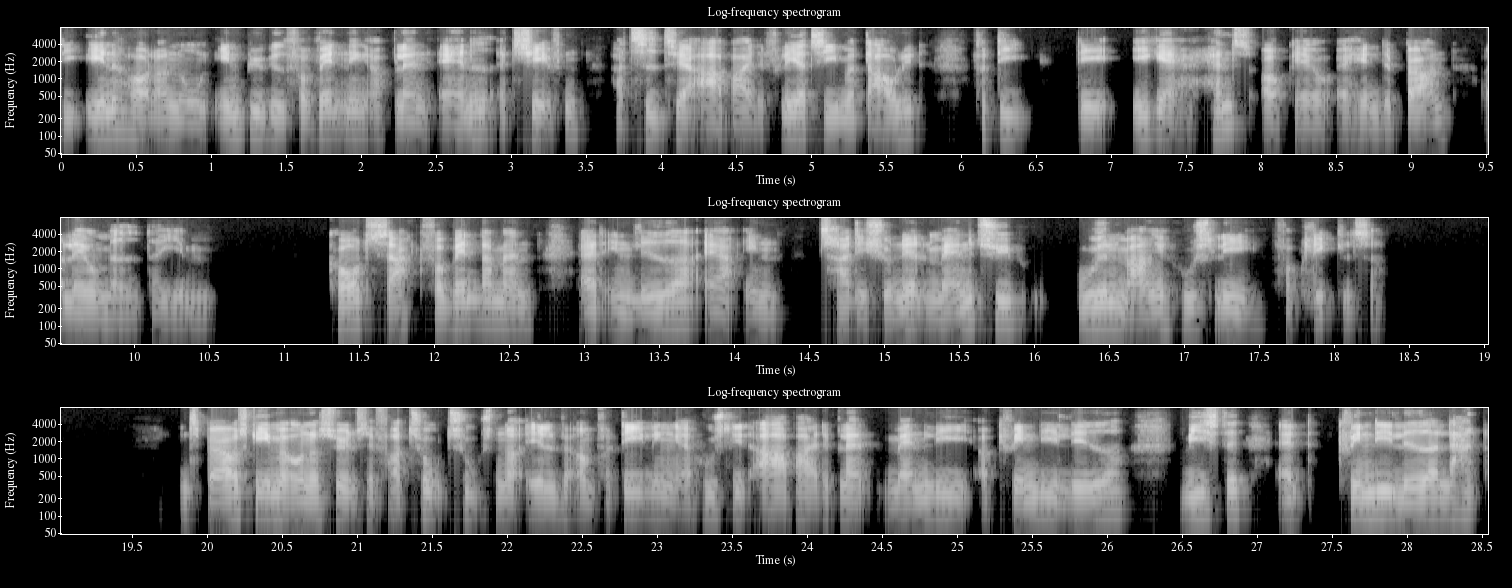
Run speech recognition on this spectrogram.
De indeholder nogle indbyggede forventninger, blandt andet at chefen har tid til at arbejde flere timer dagligt, fordi det ikke er hans opgave at hente børn og lave mad derhjemme. Kort sagt forventer man, at en leder er en traditionel mandetype uden mange huslige forpligtelser. En spørgeskemaundersøgelse fra 2011 om fordelingen af husligt arbejde blandt mandlige og kvindelige ledere viste, at kvindelige ledere langt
